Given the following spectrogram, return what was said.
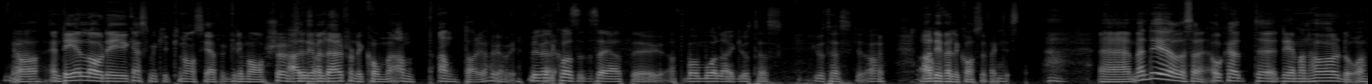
ja, en del av det är ju ganska mycket knasiga grimaser, Ja, så det är väl därifrån det kommer, ant, antar jag, jag vet Det är väldigt konstigt att säga att, det, att man målar grotesk, grotesker. Ja. Ja, det är väldigt konstigt faktiskt. Eh, Men det är alltså, och att eh, det man hör då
